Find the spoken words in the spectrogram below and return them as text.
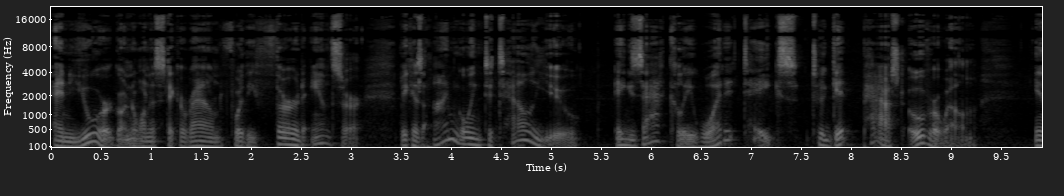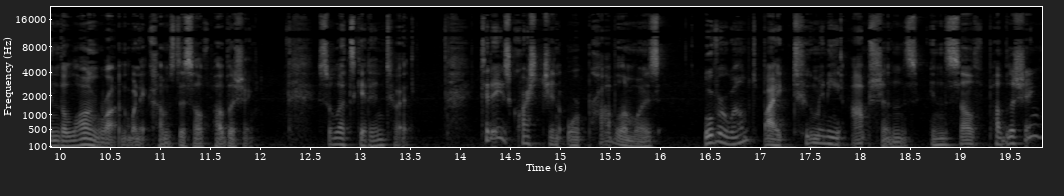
and you're going to want to stick around for the third answer because I'm going to tell you exactly what it takes to get past overwhelm in the long run when it comes to self publishing. So let's get into it. Today's question or problem was overwhelmed by too many options in self publishing?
